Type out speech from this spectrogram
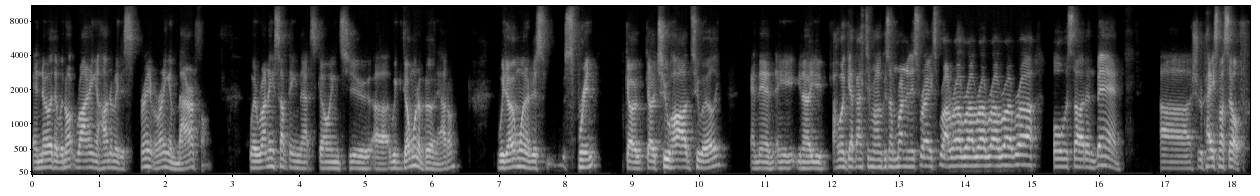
and know that we're not running a 100 meter sprint, we're running a marathon. We're running something that's going to, uh, we don't want to burn out on. We don't want to just sprint, go, go too hard too early and then you, you know you I want to get back to run because I'm running this race, rah rah rah rah rah rah rah. All of a sudden, bam, uh, should have paced myself.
